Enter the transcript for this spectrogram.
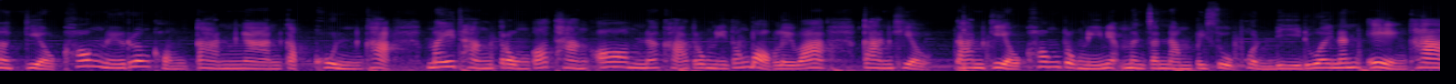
มาเกี่ยวข้องในเรื่องของการงานกับคุณค่ะ ไม่ทางตรงก็ทางอ้อมนะคะ ตรงนี้ต้องบอกเลยว่าการเกี่ยวการเกี่ยวข้องตรงนี้เนี่ยมันจะนำไปสู่ผลดีด้วยนั่นเองค่ะ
